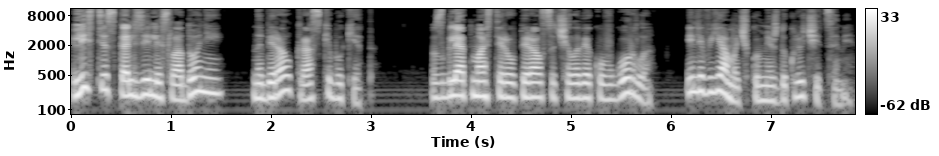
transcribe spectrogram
Листья скользили с ладоней, набирал краски букет. Взгляд мастера упирался человеку в горло или в ямочку между ключицами.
